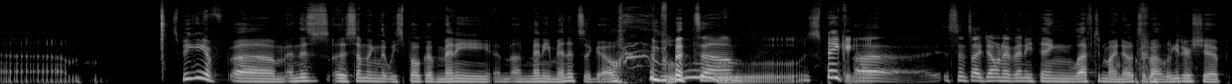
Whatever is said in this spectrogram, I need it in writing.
Um, Speaking of, um, and this is something that we spoke of many uh, many minutes ago, but um, ooh, speaking of uh, since I don't have anything left in my notes about leadership,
